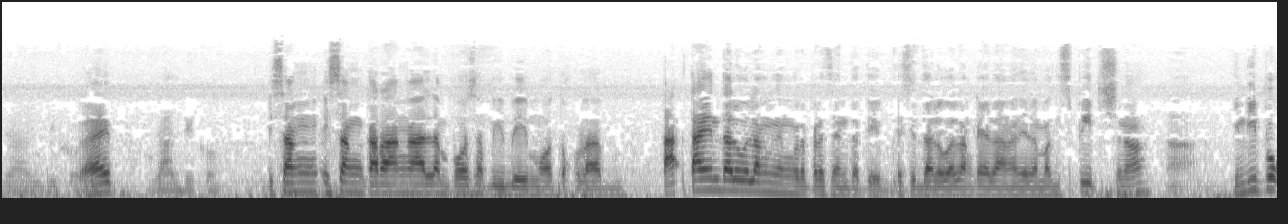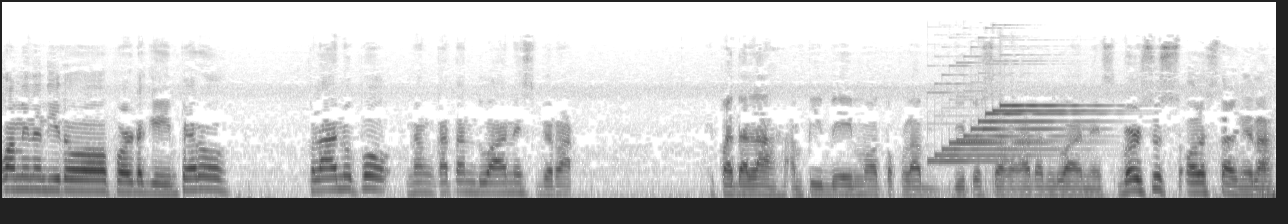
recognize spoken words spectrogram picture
Zaldi ko. Right? Zaldi ko. Isang isang karangalan po sa PBA Moto Club. Ta- tayong dalawa lang yung representative kasi dalawa lang kailangan nila mag-speech, no? Ah. Hindi po kami nandito for the game, pero plano po ng Catanduanes Virac ipadala ang PBA Moto Club dito sa Catanduanes versus All-Star nila.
